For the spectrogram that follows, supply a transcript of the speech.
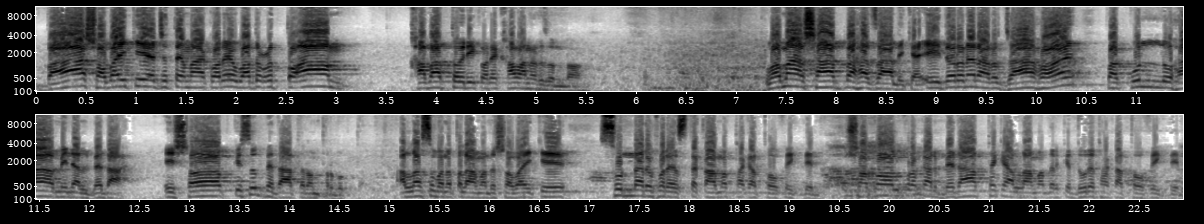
বা সবাইকে এজতেমা করে আম খাবার তৈরি করে খাওয়ানোর জন্য। ওয়ামা সাহায্যা জালিকা এই ধরনের আরও যা হয় বা কুল্লুহা মিনাল বেদা এই সব কিছু বেদাতের অন্তর্ভুক্ত। আল্লাহ সুবান আমাদের সবাইকে সুন্নার উপরে ইস্তেকামত থাকা তৌফিক দিন। সকল প্রকার বেদাত থেকে আল্লাহ আমাদেরকে দূরে থাকা তৌফিক দিন।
